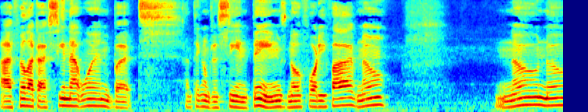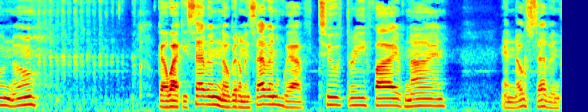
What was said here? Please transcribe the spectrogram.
I feel like I've seen that one, but I think I'm just seeing things. No 45, no. No, no, no. Got wacky 7, no good only 7. We have 2, 3, 5, 9, and no 7.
